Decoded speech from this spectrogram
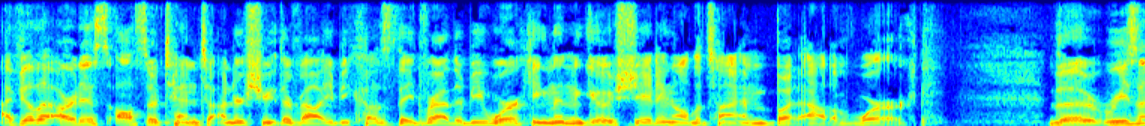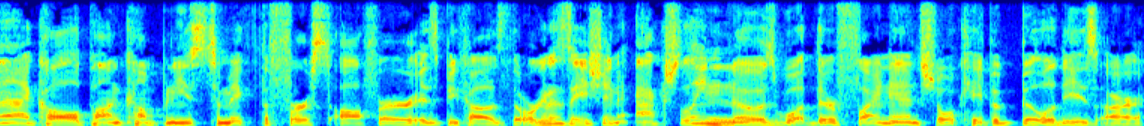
I feel that artists also tend to undershoot their value because they'd rather be working than negotiating all the time, but out of work. The reason I call upon companies to make the first offer is because the organization actually knows what their financial capabilities are.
